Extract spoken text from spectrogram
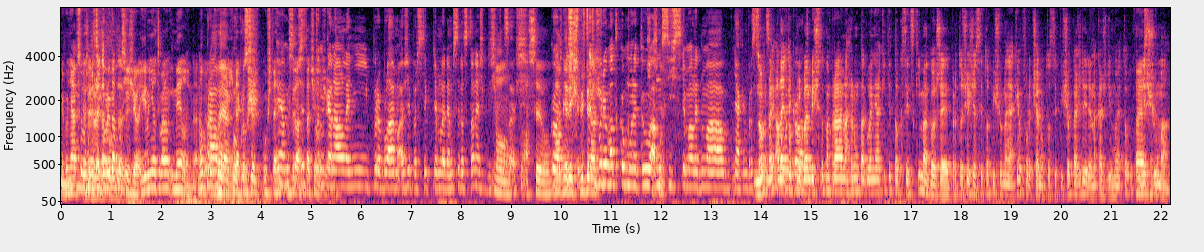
Jako nějak jsou to musí, tady. že jo? I kdyby měl třeba jenom e-maily, ne? No právě, jako prostě- Už, už tehdy Já by myslím, to asi že stačilo, ten že kanál není problém a že prostě k těm lidem se dostaneš, když No, chceš. to asi jo. Jako, Hlavně když, když chceš vybíráš... budovat komunitu a Přesně. musíš s těma lidma v nějakým prostě No, no, ale je to problém, když se tam právě nahrnou takhle nějaký ty toxický magoři, protože že si to píšou na nějakém forčanu, to si píšou každý den a každému je to úplně jasný, šuma.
